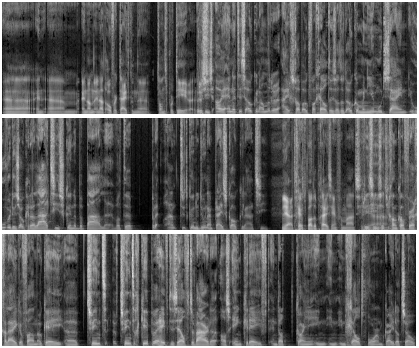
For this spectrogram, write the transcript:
uh, en, um, en dan inderdaad over tijd kunnen transporteren. Dus Precies. Oh ja, en het is ook een andere eigenschap ook van geld, is dat het ook een manier moet zijn hoe we dus ook relaties kunnen bepalen. Wat de aan te kunnen doen aan prijscalculatie. Ja, het geeft bepaalde prijsinformatie. Precies, dat je gewoon kan vergelijken van oké, okay, uh, 20, 20 kippen heeft dezelfde waarde als één kreeft. En dat kan je in, in, in geldvorm, kan je dat zo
